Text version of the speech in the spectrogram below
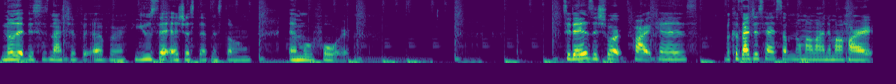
Know that this is not your forever. Use that as your stepping stone and move forward. Today is a short podcast because I just had something on my mind and my heart.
